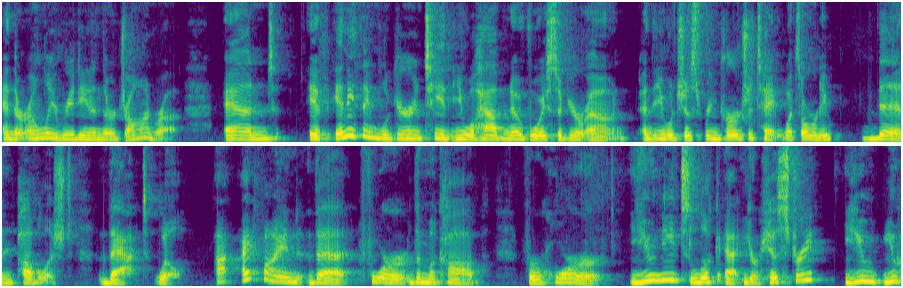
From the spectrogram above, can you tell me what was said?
and they're only reading in their genre. And if anything will guarantee that you will have no voice of your own and that you will just regurgitate what's already been published, that will. I, I find that for the macabre, for horror, you need to look at your history. You, you,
